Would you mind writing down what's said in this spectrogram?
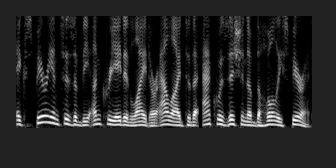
Experiences of the uncreated light are allied to the acquisition of the Holy Spirit.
